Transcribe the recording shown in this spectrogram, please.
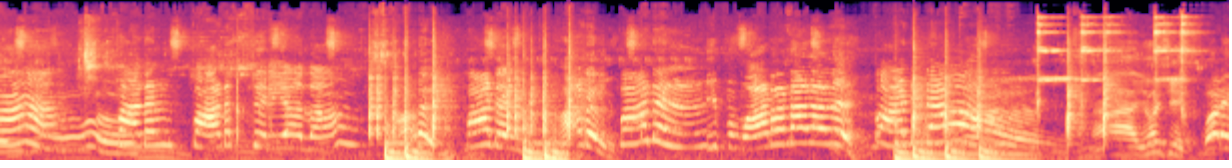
ஆ, பாடல் பாடத் தெரியாதா? பாடல். ஆடல் பாடல். இப்ப நானு. பாடுடா. யோசி போடே.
